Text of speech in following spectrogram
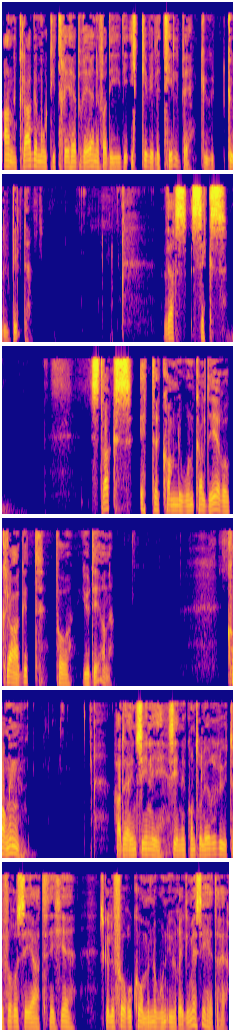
Anklage mot de tre hebreerne fordi de ikke ville tilbe Gud gullbildet. Vers seks Straks etter kom noen kalderer og klaget på judeerne. Kongen hadde øyensynlig sine kontrollører ute for å se at det ikke skulle forekomme noen uregelmessigheter her.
